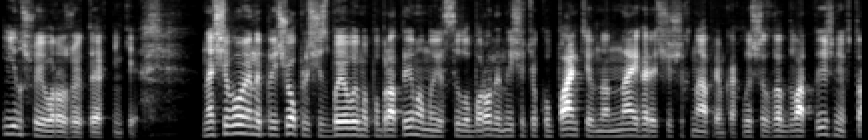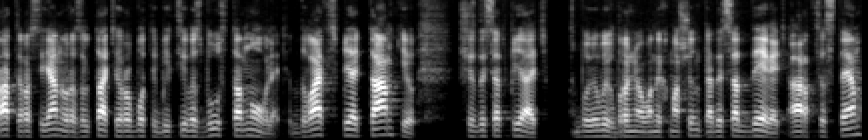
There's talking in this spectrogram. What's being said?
іншої ворожої техніки. Наші воїни пліч-опліч з бойовими побратимами сил оборони нищать окупантів на найгарячіших напрямках. Лише за два тижні втрати росіян у результаті роботи бійців СБУ становлять 25 танків, 65 бойових броньованих машин, 59 артсистем,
